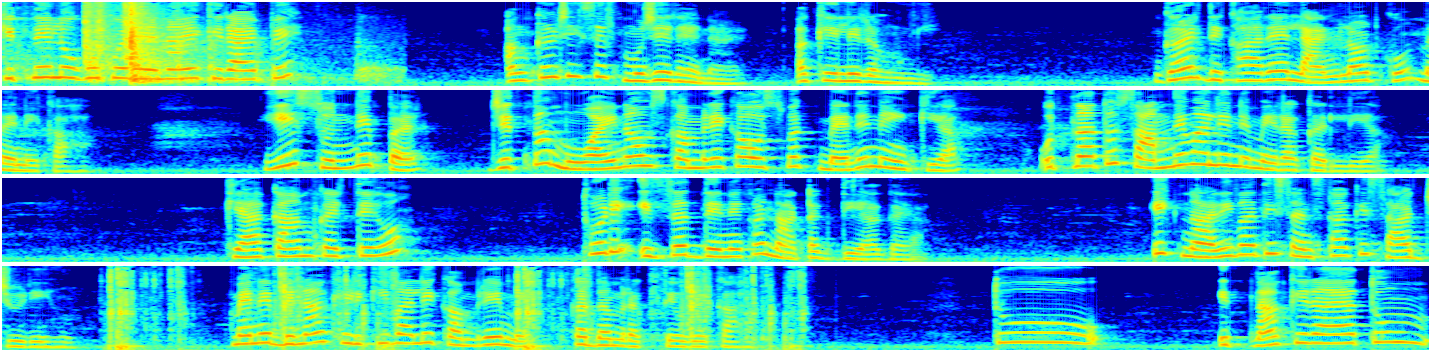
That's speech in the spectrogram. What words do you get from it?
कितने लोगों को रहना है किराए पे? अंकल जी, सिर्फ़ मुझे रहना है, अकेले रहूँगी। घर दिखा रहे लैंडलॉर्ड को मैंने कहा। ये सुनने पर जितना मुआयना उस कमरे का उस वक्त मैंने नहीं किया, उतना तो सामने वाले ने मेरा कर लिया। क्या काम करते हो? थोड़ी इज़्ज़त देने का नाटक दिया गया। एक नारीवादी संस्था के साथ जुड़ी हूँ। मैंने बिना खिड़की वाले कमरे में कदम रखते हुए कहा तो इतना किराया तुम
